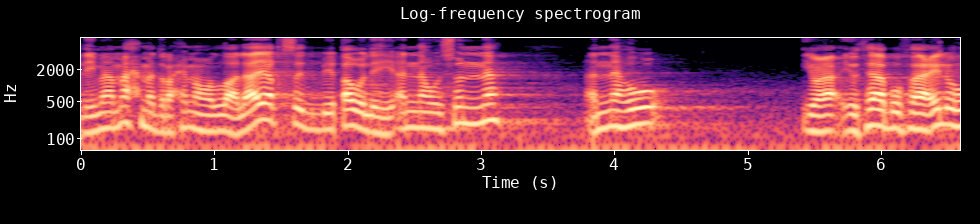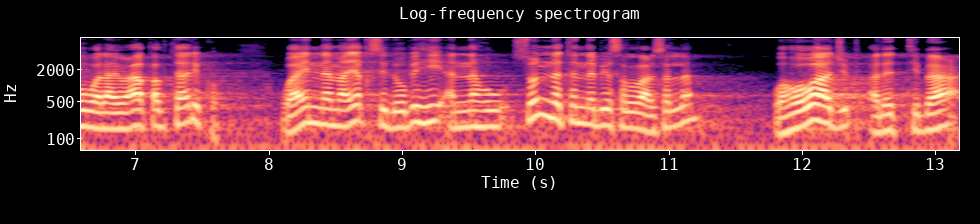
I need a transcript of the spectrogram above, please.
الإمام أحمد رحمه الله لا يقصد بقوله أنه سنة أنه يثاب فاعله ولا يعاقب تاركه وإنما يقصد به أنه سنة النبي صلى الله عليه وسلم وهو واجب الاتباع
